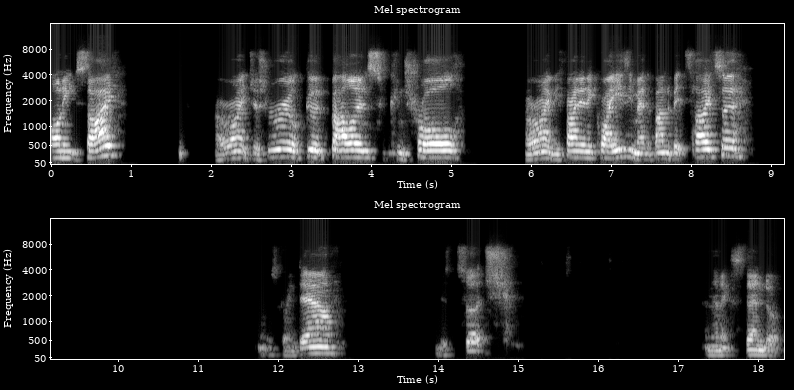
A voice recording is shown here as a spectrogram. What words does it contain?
on each side. All right, just real good balance, control. All right, if you're finding it quite easy, make the band a bit tighter. Just going down, just touch and then extend up.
